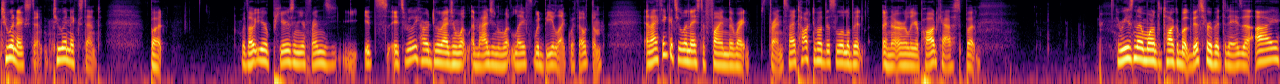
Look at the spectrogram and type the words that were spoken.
to an extent, to an extent, but without your peers and your friends, it's it's really hard to imagine what imagine what life would be like without them. And I think it's really nice to find the right friends. And I talked about this a little bit in an earlier podcast, but the reason I wanted to talk about this for a bit today is that I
